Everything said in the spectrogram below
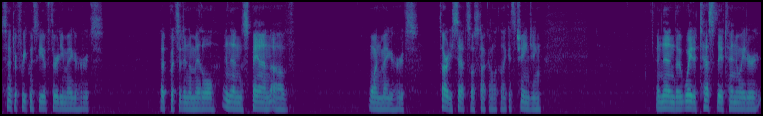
center frequency of 30 megahertz. That puts it in the middle, and then the span of 1 megahertz. It's already set, so it's not going to look like it's changing. And then the way to test the attenuator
